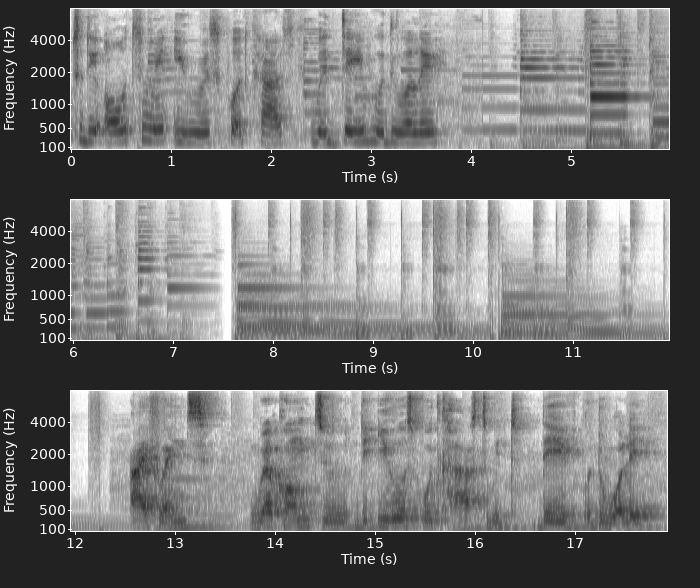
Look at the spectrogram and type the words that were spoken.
to the Ultimate Heroes podcast with Dave Oduwole. Hi, friends. Welcome to the Heroes podcast with Dave Oduwole.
